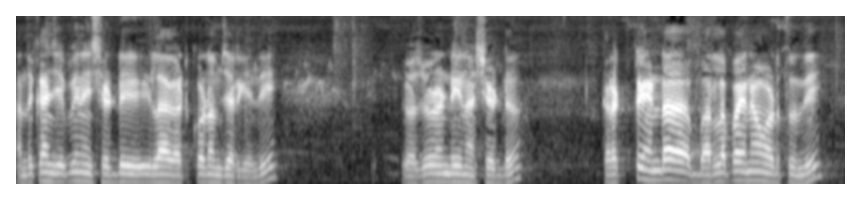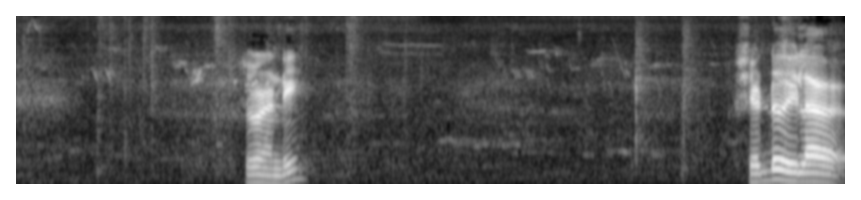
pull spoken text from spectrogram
అందుకని చెప్పి నేను షెడ్ ఇలా కట్టుకోవడం జరిగింది. ఇక చూడండి నా షెడ్. కరెక్ట్ ఎండ బర్రెల పైన పడుతుంది. చూడండి. షెడ్ ఇలా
